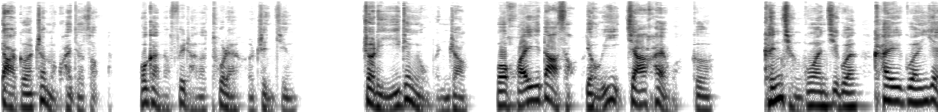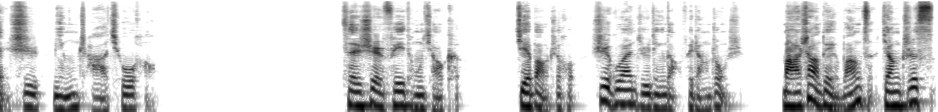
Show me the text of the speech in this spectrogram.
大哥这么快就走了，我感到非常的突然和震惊。这里一定有文章，我怀疑大嫂有意加害我哥。恳请公安机关开棺验尸，明察秋毫。此事非同小可。接报之后，市公安局领导非常重视，马上对王子江之死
